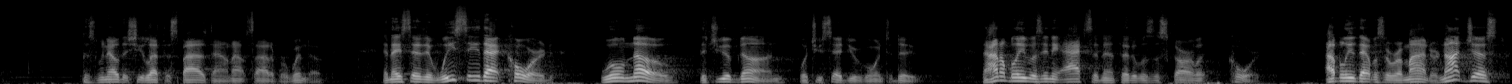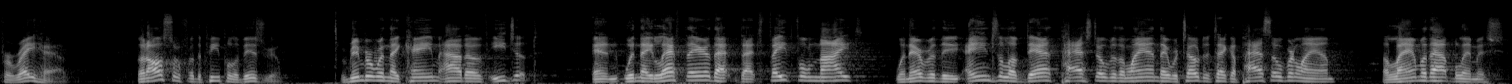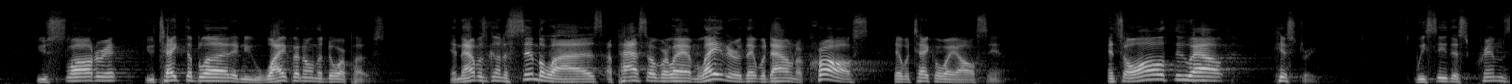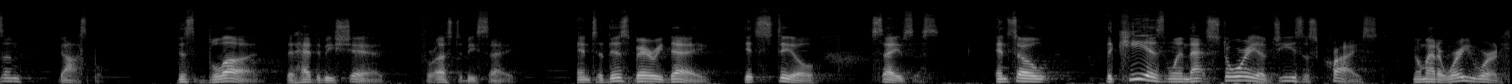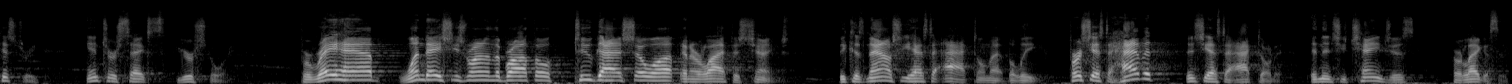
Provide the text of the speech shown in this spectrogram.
because we know that she let the spies down outside of her window. And they said, If we see that cord, we'll know that you have done what you said you were going to do. Now, I don't believe it was any accident that it was a scarlet cord. I believe that was a reminder, not just for Rahab, but also for the people of Israel. Remember when they came out of Egypt? And when they left there, that, that fateful night, whenever the angel of death passed over the land, they were told to take a Passover lamb, a lamb without blemish. You slaughter it, you take the blood, and you wipe it on the doorpost. And that was going to symbolize a Passover lamb later that would die on a cross that would take away all sin. And so, all throughout history, we see this crimson gospel, this blood that had to be shed for us to be saved. And to this very day, it still saves us. And so the key is when that story of Jesus Christ, no matter where you were in history, intersects your story. For Rahab, one day she's running the brothel, two guys show up, and her life has changed because now she has to act on that belief. First, she has to have it, then she has to act on it, and then she changes her legacy.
